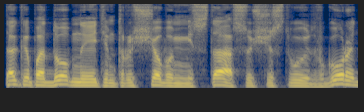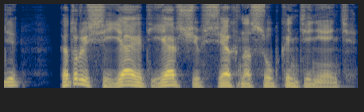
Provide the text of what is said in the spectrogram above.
так и подобные этим трущобам места существуют в городе, который сияет ярче всех на субконтиненте.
